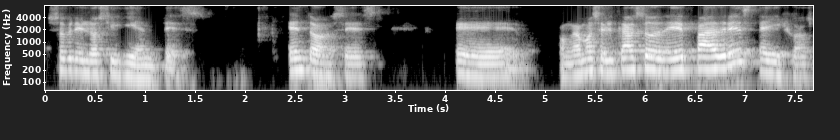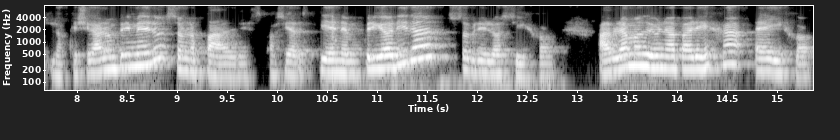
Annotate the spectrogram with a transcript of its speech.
sobre los siguientes. Entonces, eh, pongamos el caso de padres e hijos. Los que llegaron primero son los padres, o sea, tienen prioridad sobre los hijos. Hablamos de una pareja e hijos.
